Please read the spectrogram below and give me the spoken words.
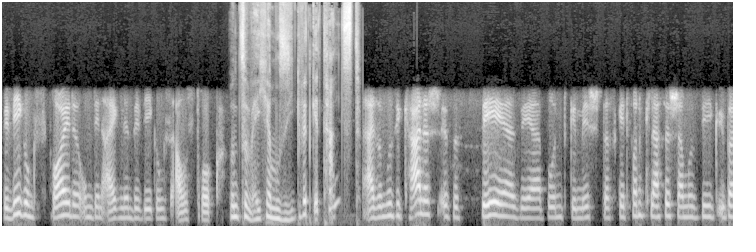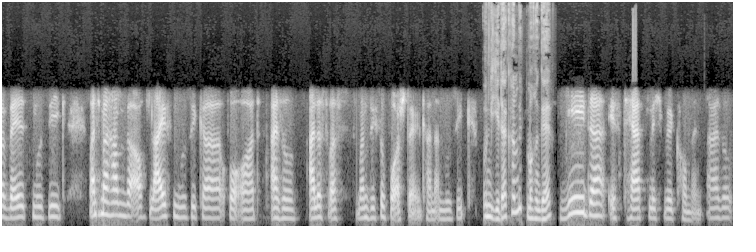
Bewegungsfreude, um den eigenen Bewegungsausdruck. Und zu welcher Musik wird getanzt? Also musikalisch ist es sehr, sehr bunt gemischt. Das geht von klassischer Musik über Weltmusik. Manchmal haben wir auch Live-Musiker vor Ort. Also alles, was man sich so vorstellen kann an Musik. Und jeder kann mitmachen, gell? Jeder ist herzlich willkommen. Also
